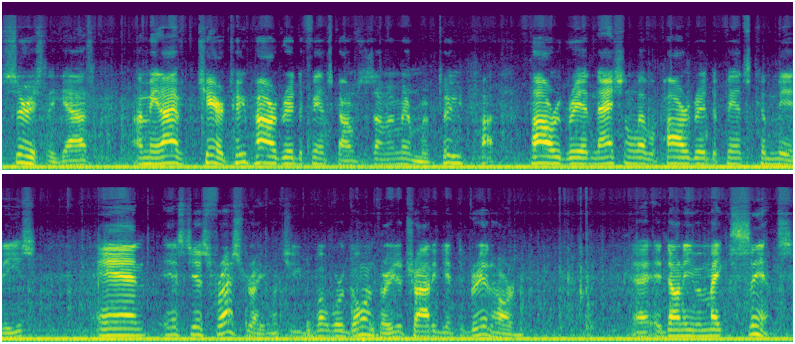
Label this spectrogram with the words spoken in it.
Seriously, guys. I mean, I've chaired two power grid defense conferences. I'm a member of two power grid, national level power grid defense committees. And it's just frustrating what, you, what we're going through to try to get the grid hardened. Uh, it don't even make sense.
